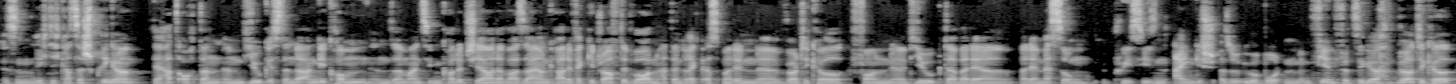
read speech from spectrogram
ist ein richtig krasser Springer. Der hat auch dann, in Duke ist dann da angekommen in seinem einzigen College-Jahr, da war Zion gerade weggedraftet worden, hat dann direkt erstmal den äh, Vertical von äh, Duke da bei der bei der Messung Preseason eingesch also überboten mit dem 44er Vertical.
